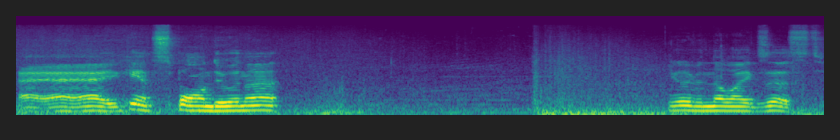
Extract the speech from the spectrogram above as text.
Hey, hey, hey, you can't spawn doing that. You don't even know I exist.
